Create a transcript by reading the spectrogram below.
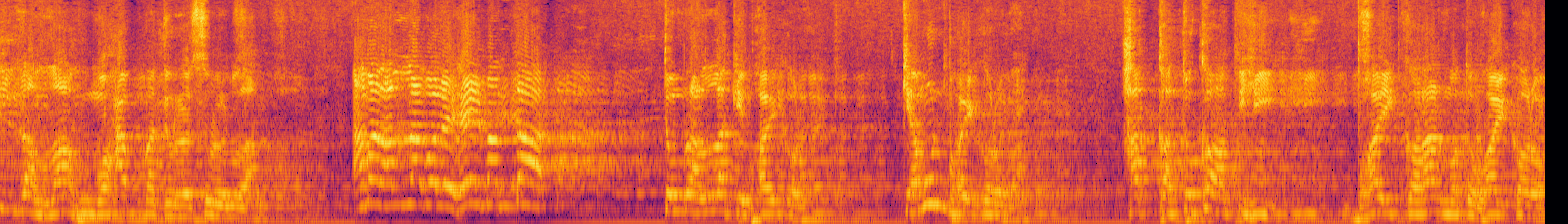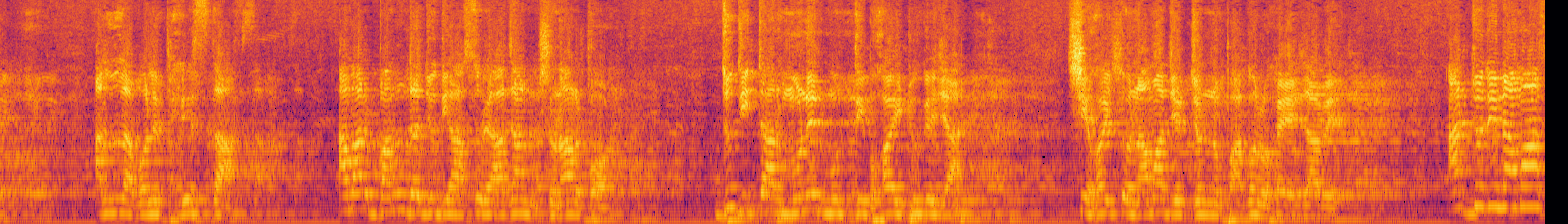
ইল্লাল্লাহু মুহাম্মাদুর রাসূলুল্লাহ। তোমরা আল্লাহকে ভয় করো। কেমন ভয় করো হাক্কা তুকাতিহি, ভয় করার মতো ভয় করো। আল্লাহ বলে, ফেরেশতা, আমার বান্দা যদি আসরে আজান শোনার পর যদি তার মনের মধ্যে ভয় ঢুকে যায়, সে হয়তো নামাজের জন্য পাগল হয়ে যাবে। আর যদি নামাজ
